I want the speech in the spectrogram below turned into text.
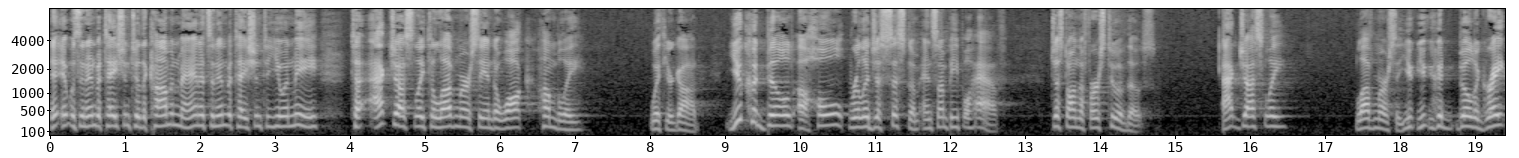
It, was an invitation to the common man. It's an invitation to you and me to act justly, to love mercy, and to walk humbly with your God. You could build a whole religious system, and some people have, just on the first two of those act justly, love mercy. You, you, you could build a great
